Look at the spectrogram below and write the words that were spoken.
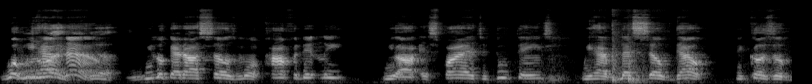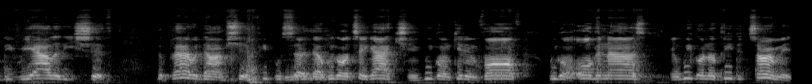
what we have right. now. Yeah. We look at ourselves more confidently. We are inspired to do things. We have less self doubt because of the reality shift, the paradigm shift. People said mm-hmm. that we're going to take action. We're going to get involved we're going to organize and we're going to be determined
